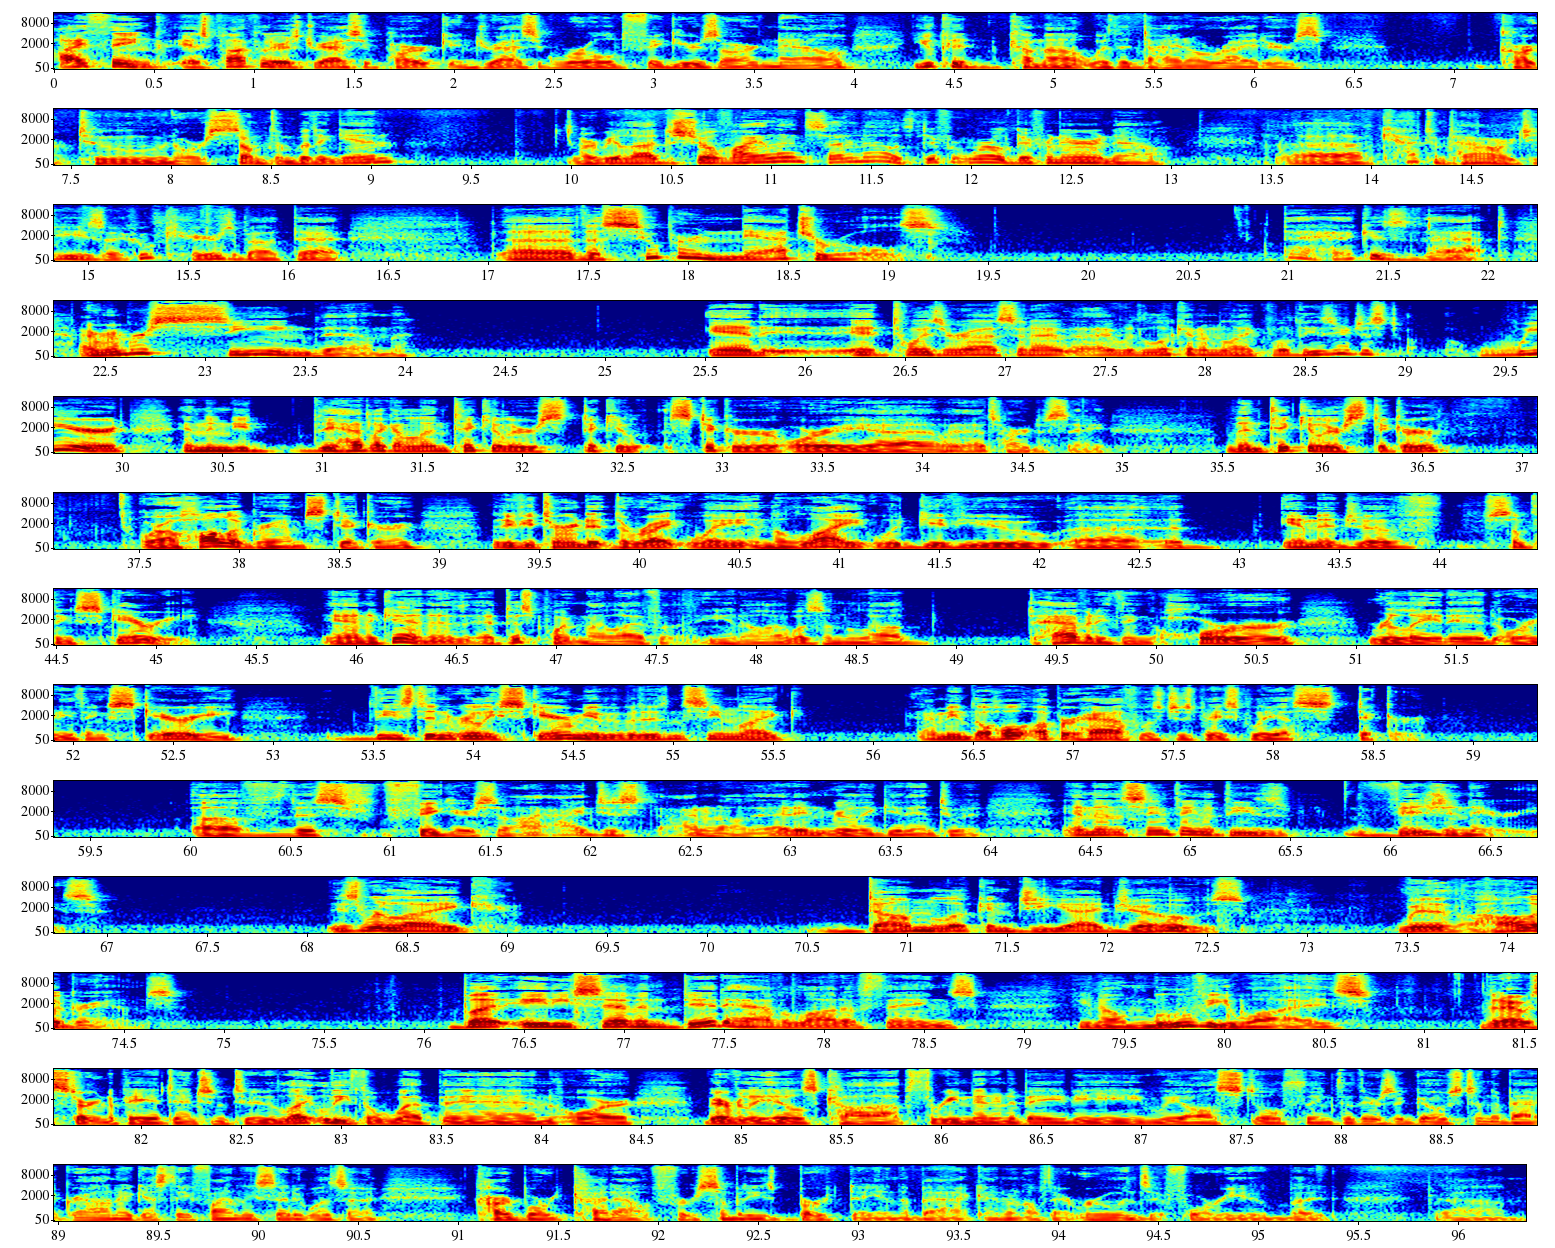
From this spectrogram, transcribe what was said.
I think as popular as Jurassic Park and Jurassic World figures are now, you could come out with a Dino Riders cartoon or something. But again, are we allowed to show violence? I don't know. It's different world, different era now. Uh, Captain Power, geez, like, who cares about that? Uh, the Supernaturals. What the heck is that? I remember seeing them and at Toys R Us, and I, I would look at them like, well, these are just weird. And then you they had like a lenticular sticker or a uh, that's hard to say, lenticular sticker or a hologram sticker that if you turned it the right way in the light would give you uh, a image of something scary. And again, at this point in my life, you know, I wasn't allowed to have anything horror related or anything scary. These didn't really scare me, but it didn't seem like. I mean, the whole upper half was just basically a sticker of this figure. So I, I just, I don't know. I didn't really get into it. And then the same thing with these visionaries. These were like dumb looking G.I. Joes with holograms. But 87 did have a lot of things, you know, movie wise, that I was starting to pay attention to, like Lethal Weapon or Beverly Hills Cop, Three Men and a Baby. We all still think that there's a ghost in the background. I guess they finally said it was a cardboard cutout for somebody's birthday in the back. I don't know if that ruins it for you, but um,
